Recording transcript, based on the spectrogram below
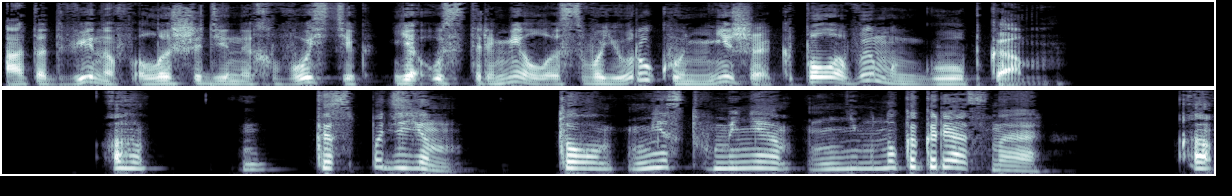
Отодвинув лошадиный хвостик, я устремил свою руку ниже, к половым губкам. «А, господин, то место у меня немного грязное. А,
